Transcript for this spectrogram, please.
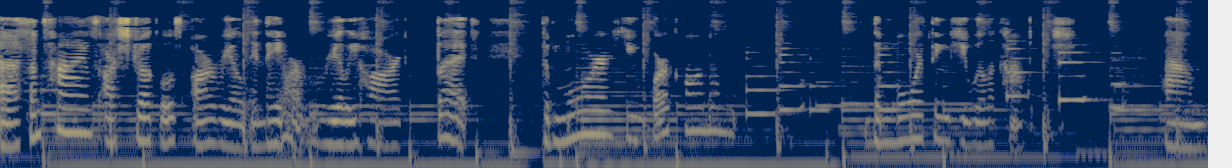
uh, sometimes our struggles are real and they are really hard, but the more you work on them, the more things you will accomplish. Um,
